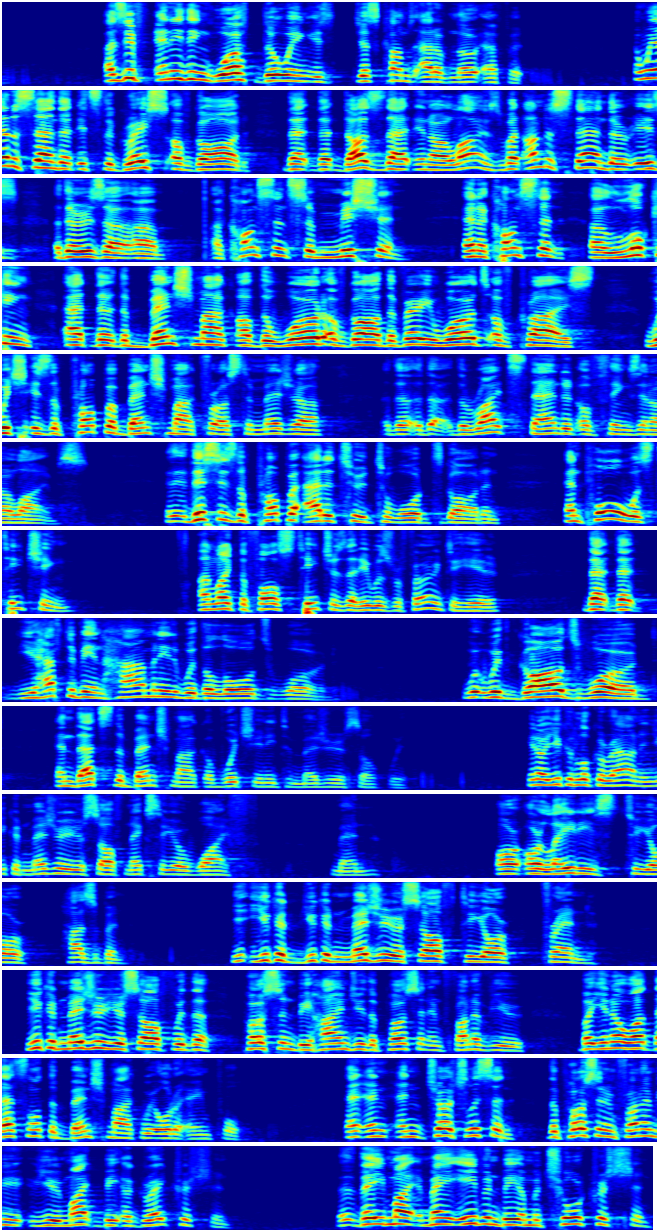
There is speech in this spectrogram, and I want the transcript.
As if anything worth doing is, just comes out of no effort. And we understand that it's the grace of God that, that does that in our lives, but understand there is, there is a, a, a constant submission and a constant uh, looking at the, the benchmark of the Word of God, the very words of Christ, which is the proper benchmark for us to measure the, the, the right standard of things in our lives. This is the proper attitude towards God. And, and Paul was teaching, unlike the false teachers that he was referring to here, that, that you have to be in harmony with the Lord's Word, with, God's Word, and that's the benchmark of which you need to measure yourself with. You know, you could look around and you could measure yourself next to your wife, men, or, or ladies to your husband. You, you, could, you could measure yourself to your friend. You could measure yourself with the person behind you, the person in front of you. But you know what? That's not the benchmark we ought to aim for. And, and, and church, listen, the person in front of you, you might be a great Christian. They might, may even be a mature Christian.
